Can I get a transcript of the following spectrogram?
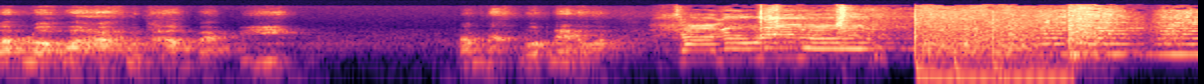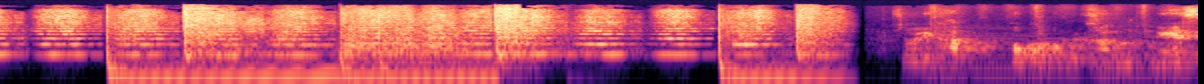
รับรองว่าถ้าคุณทำแบบนี้ น้ำหนักลดแน่นอน Time to reload. สวัสดีครับพบกับผมอีกครั้ง Nest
